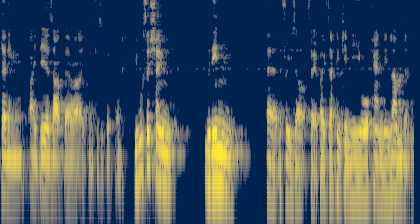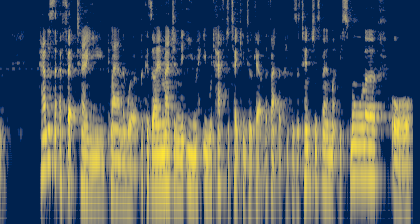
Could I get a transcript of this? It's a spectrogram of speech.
getting ideas out there, I think is a good thing. You've also shown within uh, the Frieze Art Fair, both I think in New York and in London, how does that affect how you plan the work? Because I imagine that you you would have to take into account the fact that people's attention span might be smaller, or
